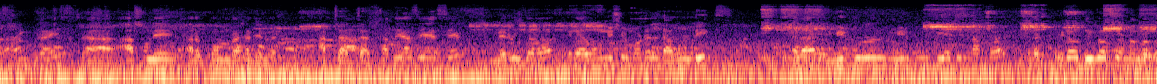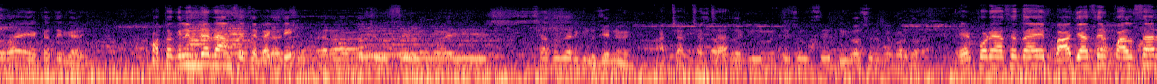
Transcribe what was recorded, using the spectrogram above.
আস্কিং প্রাইস আসলে আরও কম রাখা যাবে আচ্ছা আচ্ছা আর সাথে আছে এসএফ মেরুন কালার এটা উনিশের মডেল ডাবল ডিক্স এটা মিরপুর মিরপুর বিএটির নাম্বার এটাও দুই বছর নাম্বার করা এক হাতের গাড়ি। কত কিলোমিটার রান হয়েছে বাইকটি এরা চলছে ভাই সাত হাজার কিলো জেনুইন আচ্ছা আচ্ছা সাত আচ্ছা হাজার কিলোমিটার চলছে দুই বছরের পেপার করা। এরপরে আছে তাই বাজাজের পালসার?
